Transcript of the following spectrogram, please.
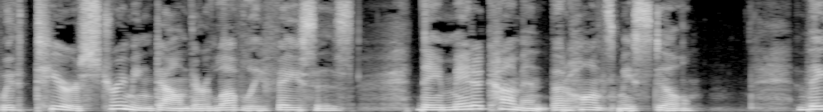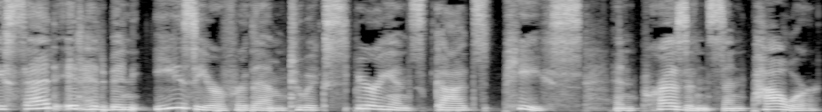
with tears streaming down their lovely faces, they made a comment that haunts me still. They said it had been easier for them to experience God's peace and presence and power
